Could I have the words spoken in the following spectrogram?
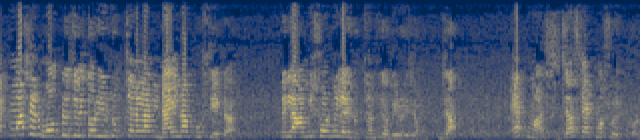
এক মাসের মধ্যে যদি তোর ইউটিউব চ্যানেল আমি নাই না করছি এটা। তাহলে আমি শর্মিলা ইউটিউব চ্যানেল থেকে বেরোয় যাব? যা এক মাস জাস্ট এক মাস ওয়েট কর।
